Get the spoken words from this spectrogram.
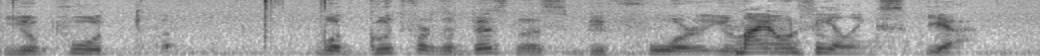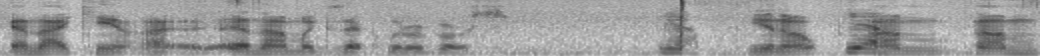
you put what good for the business before your My own feelings. Yeah, and I can't. I, and I'm exactly reverse. Yeah. You know. Yeah. I'm. Um.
